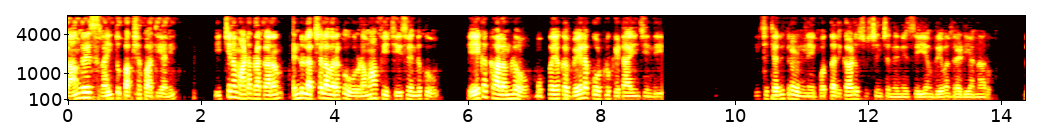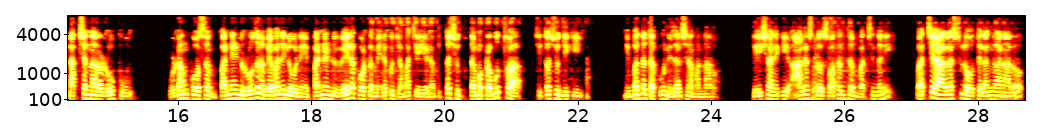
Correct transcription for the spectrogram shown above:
కాంగ్రెస్ రైతు పక్షపాతి అని ఇచ్చిన మాట ప్రకారం రెండు లక్షల వరకు రుణమాఫీ చేసేందుకు ఏకకాలంలో ముప్పై ఒక వేల కోట్లు కేటాయించింది. దేశ చరిత్రలోని కొత్త రికార్డు సృష్టించిందని సీఎం రేవంత్ రెడ్డి అన్నారు. లక్షన్నర రూపు రుణం కోసం పన్నెండు రోజుల వ్యవధిలోనే పన్నెండు వేల కోట్ల మేరకు జమ చేయడం. చిత్తశుద్ధి తమ ప్రభుత్వ చిత్తశుద్ధికి నిబద్ధతకు నిదర్శనమన్నారు. దేశానికి ఆగస్టులో స్వాతంత్రం వచ్చిందని వచ్చే ఆగస్టులో తెలంగాణలో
